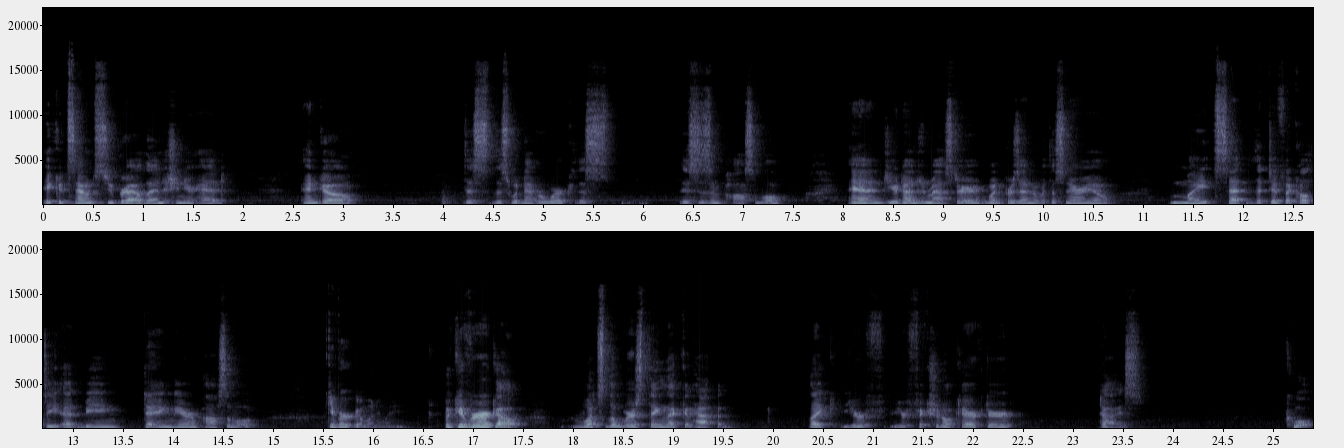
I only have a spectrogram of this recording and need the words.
it could sound super outlandish in your head and go this this would never work. This this is impossible. And your dungeon master when presented with the scenario might set the difficulty at being dang near impossible Give her a go anyway. but give her a go. What's the worst thing that could happen? Like your your fictional character dies. Cool.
